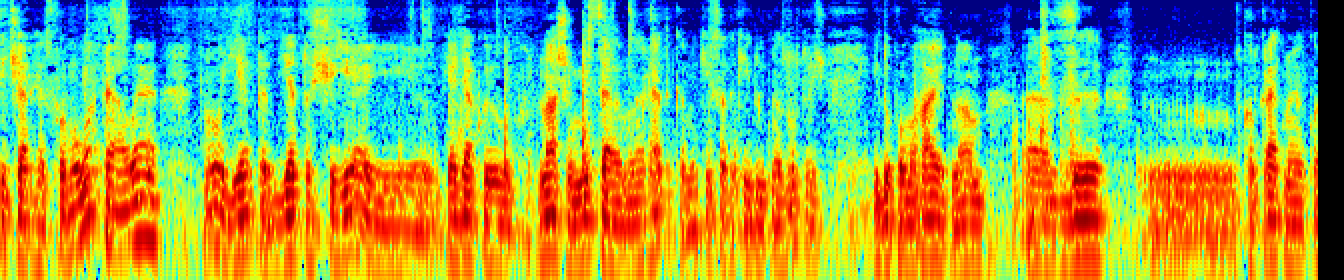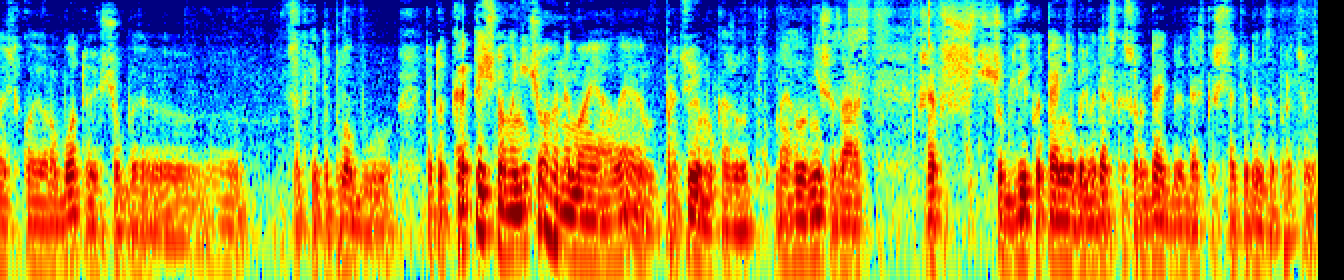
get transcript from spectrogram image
ці черги сформувати, але ну, є, є то, що є. І я дякую нашим місцевим енергетикам, які все-таки йдуть на зустріч і допомагають нам е, з конкретною якоюсь такою роботою, щоб все-таки тепло було. Тобто критичного нічого немає, але працюємо, кажу. От найголовніше зараз, ще щоб дві котельні Бельведерська 49, Бельведерська 61 запрацювали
